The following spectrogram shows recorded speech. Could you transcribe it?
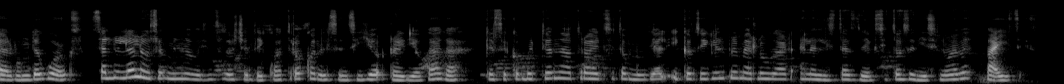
El álbum The Works salió a la luz en 1984 con el sencillo Radio Gaga, que se convirtió en otro éxito mundial y consiguió el primer lugar en las listas de éxitos de 19 países.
